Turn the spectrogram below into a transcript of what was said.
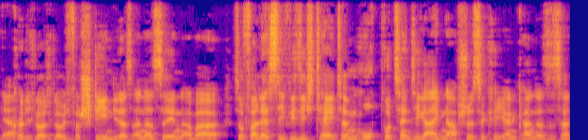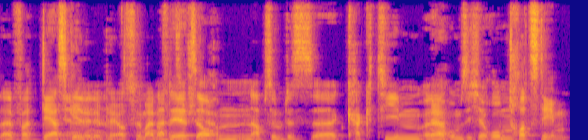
ja. könnte ich Leute, glaube ich, verstehen, die das anders sehen, aber so verlässlich, wie sich Tatum hochprozentige eigene Abschlüsse kreieren kann, das ist halt einfach der Skill ja, in den Playoffs für meine Hat er jetzt auch ein, ein absolutes äh, Kack-Team äh, ja. um sich herum. Trotzdem.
